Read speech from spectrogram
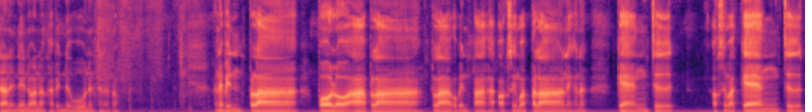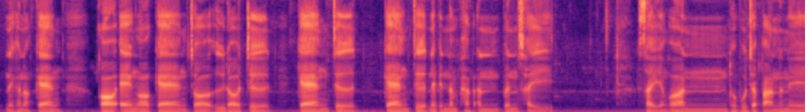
ตาในแน่นอนนะค่ะเป็นเนื้อวัวนั่นขนาดเนาะอันนี้เป็นปลาปลออาปลา ปลาก็เป็นปลาค่ะออกเสียงว่าปลาในค่ะนะแกงเจิดออกเสียงว่าแกงจืดในขณะแกง กอแองอแกง จออือดอจืดแกงจืดแกงจืดในเป็นน้ำพักอันเป็นใส่ใส่อย่างก็อันถั่วพูจะปานนั่นเอง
